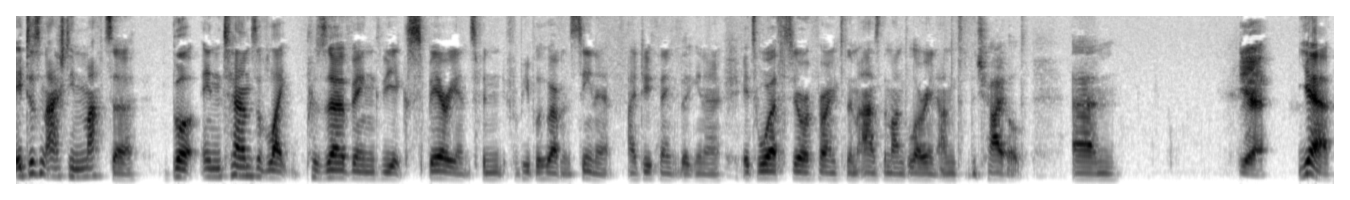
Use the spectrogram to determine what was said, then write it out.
it doesn't actually matter. But in terms of like preserving the experience for for people who haven't seen it, I do think that you know it's worth still referring to them as the Mandalorian and the child. Um, Yeah. Yeah.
